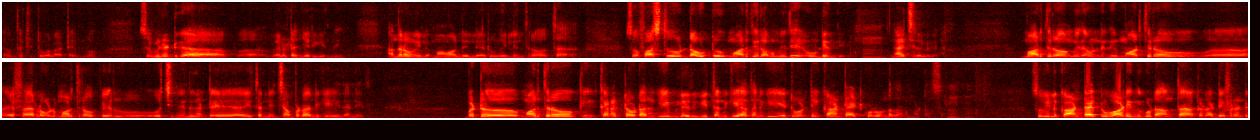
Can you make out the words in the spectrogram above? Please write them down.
లెవెన్ థర్టీ ట్వెల్వ్ ఆ టైంలో సో ఇమీడియట్గా వెళ్ళటం జరిగింది. అందరం వెళ్ళాం. మా వాళ్ళు వెళ్ళారు. వెళ్ళిన తర్వాత సో ఫస్ట్ డౌట్ మారుతిరావు మీదే ఉండింది. న్యాచురల్గా మారుతిరావు మీద ఉండింది. మారుతిరావు ఎఫ్ఐఆర్లో కూడా మారుతిరావు పేరు వచ్చింది. ఎందుకంటే ఇతన్ని చంపడానికి ఇదనేది. బట్ మారుతిరావుకి కనెక్ట్ అవ్వడానికి ఏం లేదు. ఇతనికి అతనికి ఎటువంటి కాంటాక్ట్ కూడా ఉండదు అనమాట అసలు సో వీళ్ళు కాంటాక్ట్ వాడింది కూడా అంతా అక్కడ డిఫరెంట్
